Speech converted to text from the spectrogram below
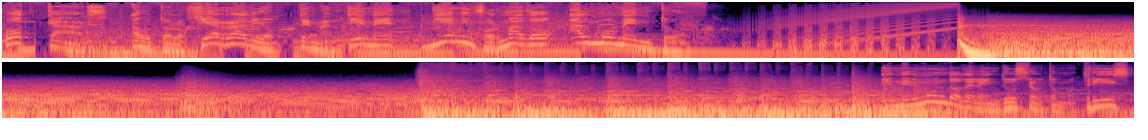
Podcast Autología Radio te mantiene bien informado al momento. De la industria automotriz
